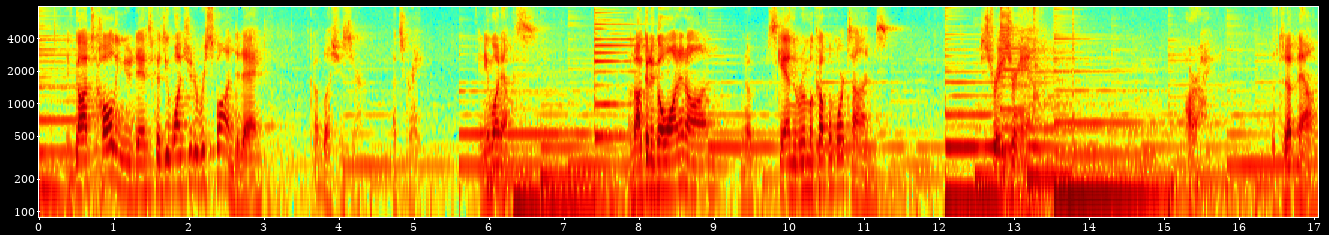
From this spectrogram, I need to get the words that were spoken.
If God's calling you today, it's because He wants you to respond today. God bless you, sir. That's great. Anyone else? I'm not going to go on and on. I'm going to scan the room a couple more times. Just raise your hand. All right. Lift it up now.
